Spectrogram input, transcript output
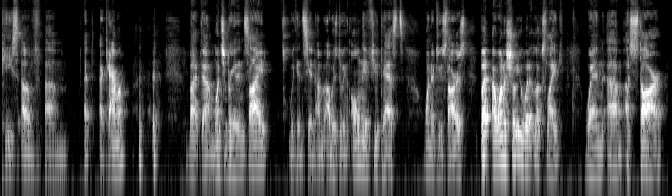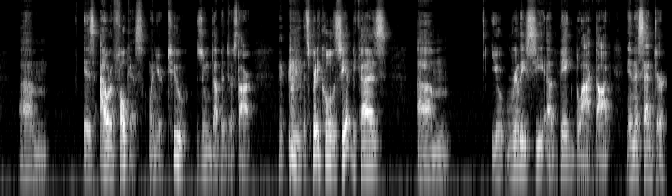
piece of um, a, a camera. but um, once you bring it inside, we can see it. I, I was doing only a few tests, one or two stars, but I want to show you what it looks like when um, a star um, is out of focus when you're too zoomed up into a star. it's pretty cool to see it because um, you really see a big black dot in the center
